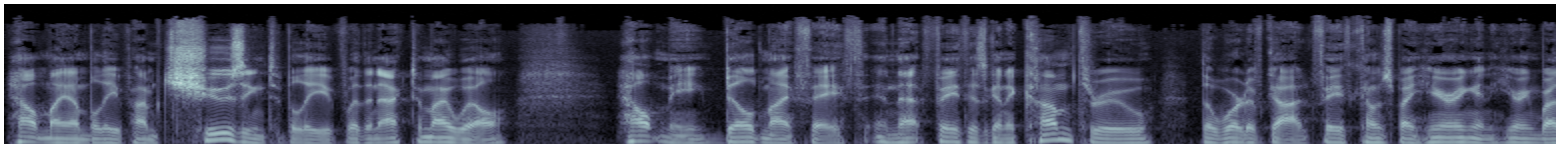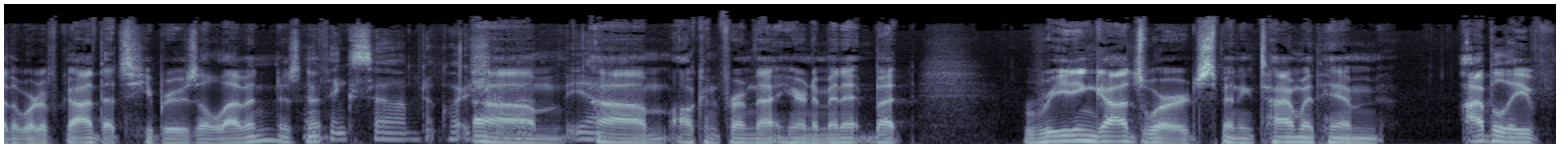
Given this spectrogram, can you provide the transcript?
help my unbelief. I'm choosing to believe with an act of my will. Help me build my faith." And that faith is going to come through the Word of God. Faith comes by hearing, and hearing by the Word of God. That's Hebrews 11, isn't it? I think so. I'm not quite sure. Um, yeah. um, I'll confirm that here in a minute. But reading God's word, spending time with Him, I believe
